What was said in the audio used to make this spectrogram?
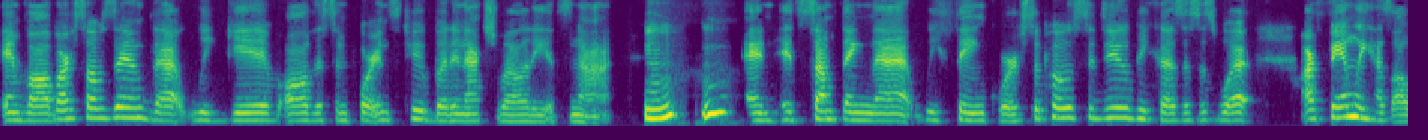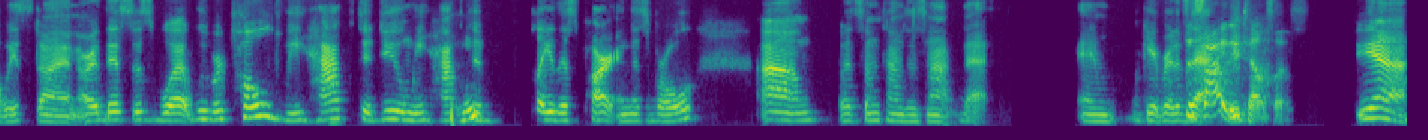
involve ourselves in that we give all this importance to, but in actuality, it's not. Mm-hmm. mm-hmm. And it's something that we think we're supposed to do because this is what our family has always done, or this is what we were told we have to do, and we have mm-hmm. to play this part in this role. Um, but sometimes it's not that. And get rid of society that. tells us. Yeah.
